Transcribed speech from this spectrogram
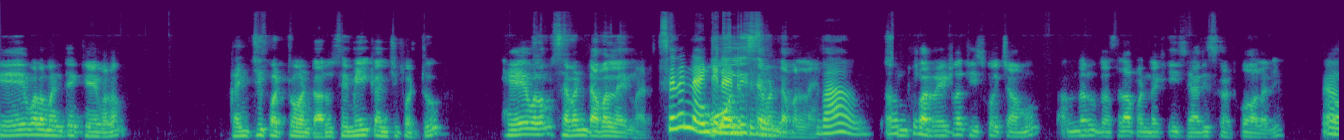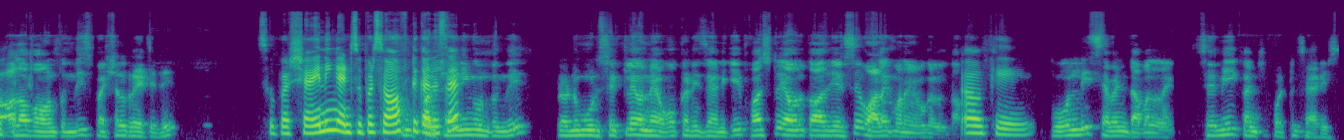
కేవలం అంటే కేవలం కంచి పట్టు అంటారు. సెమీ కంచి పట్టు కేవలం seven double nine madam. Seven ninety nine only seven double nine. Super రేట్లో తీసుకొచ్చాము. అందరూ దసరా పండగకి శారీస్ కట్టుకోవాలని. చాలా బాగుంటుంది. స్పెషల్ రేట్ ఇది. Super shining and super soft కదా సార్? షైనింగ్ ఉంటుంది. రెండు మూడు సెట్లే ఉన్నాయి ఒక్కొక్క డిజైన్కి ఫస్ట్ ఎవరు కాల్ చేస్తే వాళ్ళకి మనం ఇవ్వగలుగుతాం. Okay. Only seven double nine. Semi Kanchi పట్టు శారీస్.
